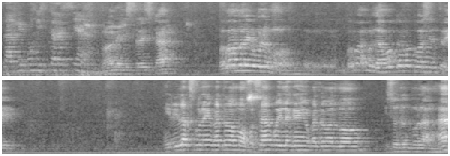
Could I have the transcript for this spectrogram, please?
lagi pong stress yan. Oh, na-stress ka? Baba mo lang yung ulo mo. Baba mo lang, huwag ka mag-concentrate. I-relax mo lang yung katawan mo. Kung saan ko ilagay yung katawan mo, isunod mo lang, ha?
